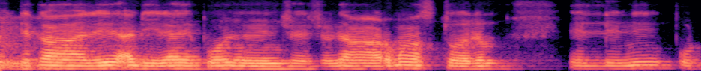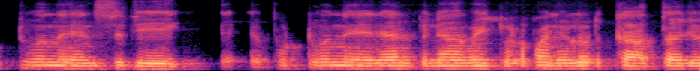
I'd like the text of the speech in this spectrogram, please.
എന്റെ കാൽ അടിയിലായി പോയതിനു ശേഷം ഒരു ആറു മാസത്തോളം എല്ലിന് പൊട്ടു വന്നതനുസരിച്ച് പൊട്ടു വന്നതിനാൽ പിന്നെ ആ വെയിറ്റുള്ള പണിയൊന്നും എടുക്കാത്ത ഒരു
